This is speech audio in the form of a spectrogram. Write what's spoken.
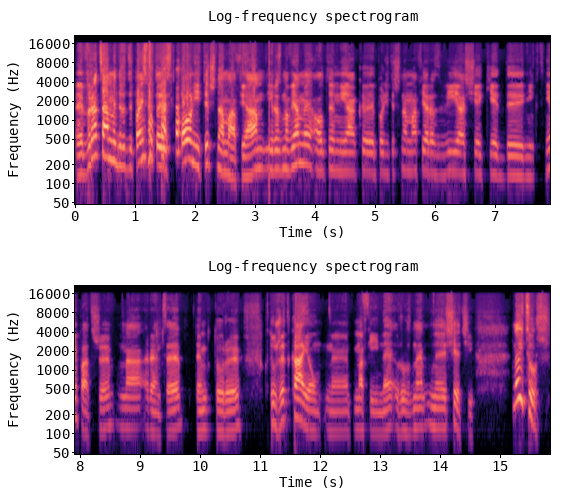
E, Wracamy, drodzy Państwo, to jest polityczna mafia i rozmawiamy o tym, jak e, polityczna mafia rozwija się, kiedy nikt nie patrzy na ręce tym, który, którzy tkają e, mafijne różne sieci. No i cóż,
